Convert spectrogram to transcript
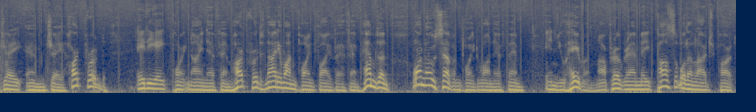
JMJ Hartford, 88.9 FM Hartford, 91.5 FM Hamden, 107.1 FM in New Haven. Our program made possible in large part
